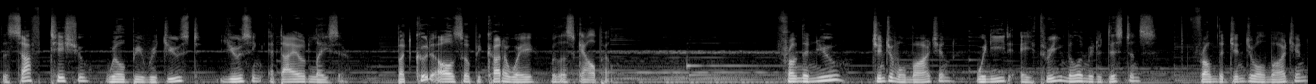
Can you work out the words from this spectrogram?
The soft tissue will be reduced using a diode laser, but could also be cut away with a scalpel. From the new gingival margin, we need a 3mm distance from the gingival margin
